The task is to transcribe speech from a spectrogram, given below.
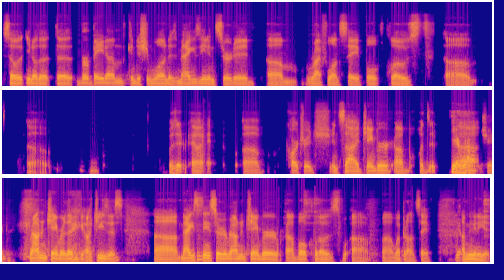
so you know the the verbatim condition one is magazine inserted um rifle unsafe bolt closed um uh, was it uh, uh cartridge inside chamber? Uh what's it? Yeah uh, round chamber. round and chamber there you go jesus uh magazine inserted round in chamber uh, bolt closed uh, uh weapon on safe Yep. i'm gonna get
